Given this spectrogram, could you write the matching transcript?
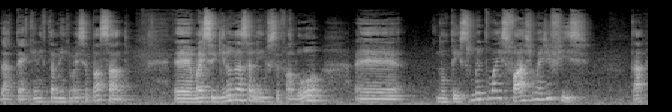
Da técnica também que vai ser passado. É, mas seguindo nessa linha que você falou, é, não tem instrumento mais fácil mais difícil. Tá?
